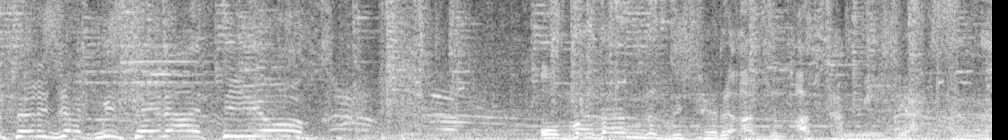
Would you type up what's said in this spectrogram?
Kurtaracak bir Selahattin yok. Obadan da dışarı adım atamayacaksınız.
